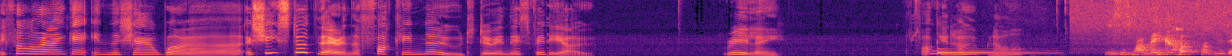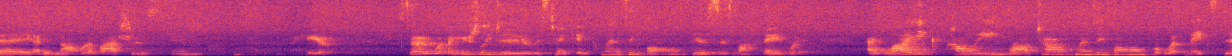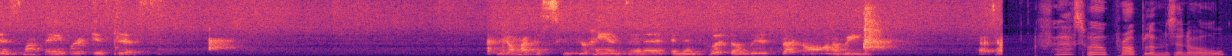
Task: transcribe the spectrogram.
before I get in the shower. She stood there in the fucking nude doing this video. Really? Fucking hope not. This is my makeup from today. I did not wear lashes and hair. So what I usually do is take a cleansing balm. This is my favorite. I like Colleen Rothschild cleansing balm, but what makes this my favorite is this. You don't have to scoop your hands in it and then put the lid back on. I mean, that's how. First world problems and all.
